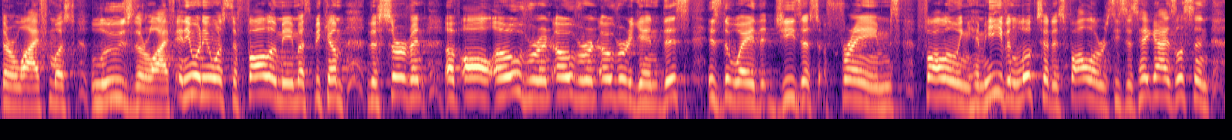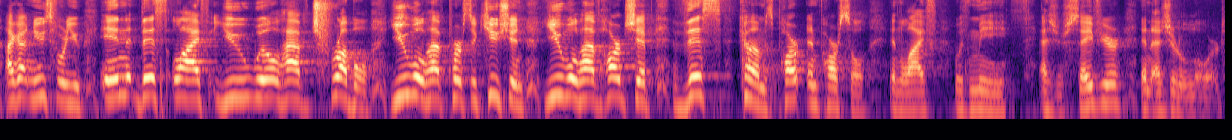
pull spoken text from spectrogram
their life must lose their life. Anyone who wants to follow me must become the servant of all over and over and over again. This is the way that Jesus frames following him. He even looks at his followers. He says, Hey guys, listen, I got news for you. In this life, you will have trouble, you will have persecution, you will have hardship. This comes part and parcel in life with me as your Savior and as your Lord.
